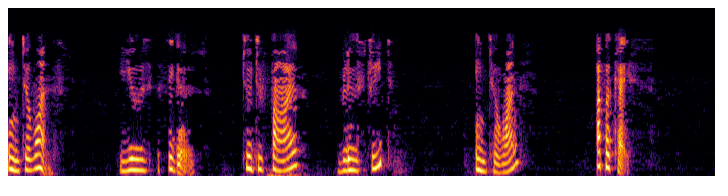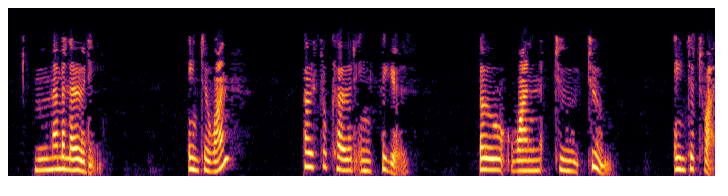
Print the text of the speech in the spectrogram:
Enter once. Use figures. 2 to 5, Blue Street. Enter once. Uppercase. Mamelodi. Enter once. Postal code in figures. 0122. Enter twice.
